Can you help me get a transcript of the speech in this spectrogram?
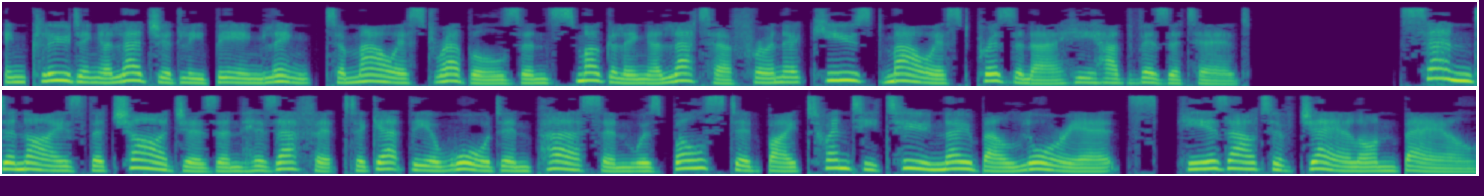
including allegedly being linked to Maoist rebels and smuggling a letter for an accused Maoist prisoner he had visited. Sen denies the charges and his effort to get the award in person was bolstered by 22 Nobel laureates. He is out of jail on bail.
